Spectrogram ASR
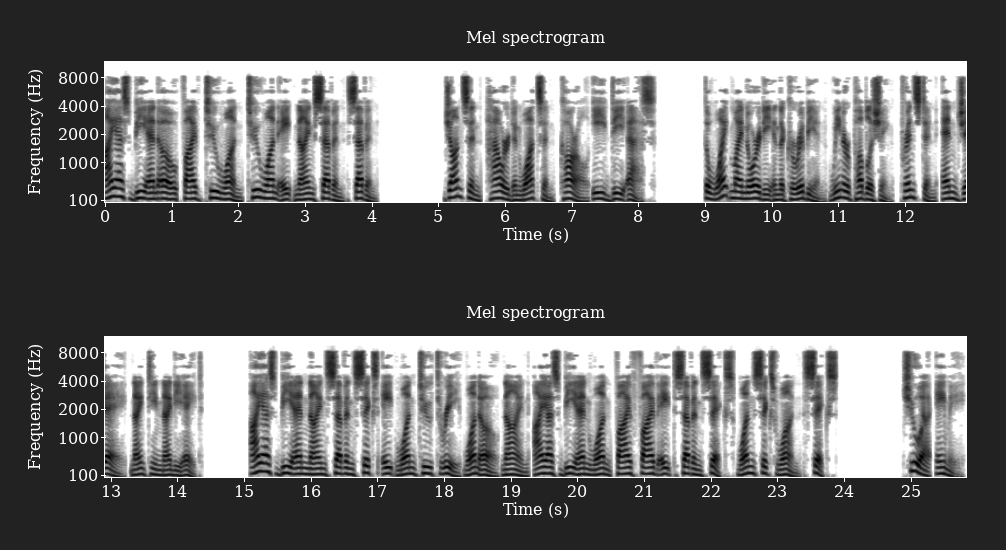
ISBN 0-521-21897-7 Johnson, Howard and Watson, Carl eds. The White Minority in the Caribbean Wiener Publishing, Princeton, N.J., 1998. ISBN 976-8123-10-9, ISBN 1-55876-161-6 Chua, Amy.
